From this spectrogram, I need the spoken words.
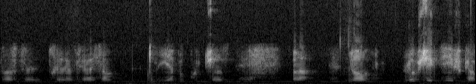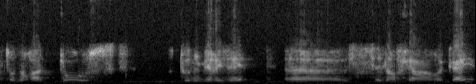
C'est très intéressant. Il y a beaucoup de choses. Voilà. Donc, l'objectif, quand on aura tout, tout numérisé, euh, c'est d'en faire un recueil.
